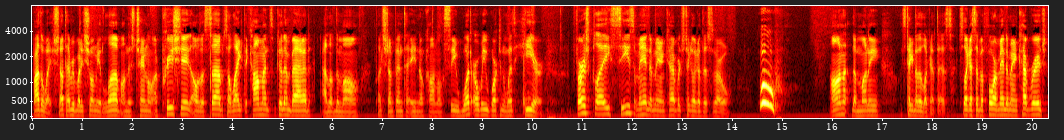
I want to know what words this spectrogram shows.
By the way, shout out to everybody showing me love on this channel. Appreciate all the subs, the like, the comments, good and bad. I love them all. Let's jump into Aidan O'Connell. See what are we working with here. First play, sees man-to-man coverage. Take a look at this throw. Woo! On the money. Let's take another look at this. So like I said before, man-to-man coverage.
